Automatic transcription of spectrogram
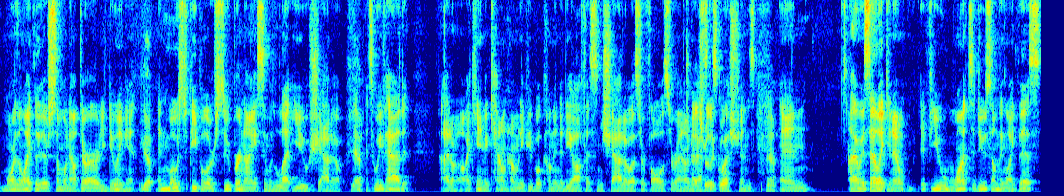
more than likely there's someone out there already doing it. Yep. And most people are super nice and would let you shadow. Yeah. And so we've had, I don't know, I can't even count how many people come into the office and shadow us or follow us around, That's ask really us cool. questions. Yeah. And I always say, like, you know, if you want to do something like this,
